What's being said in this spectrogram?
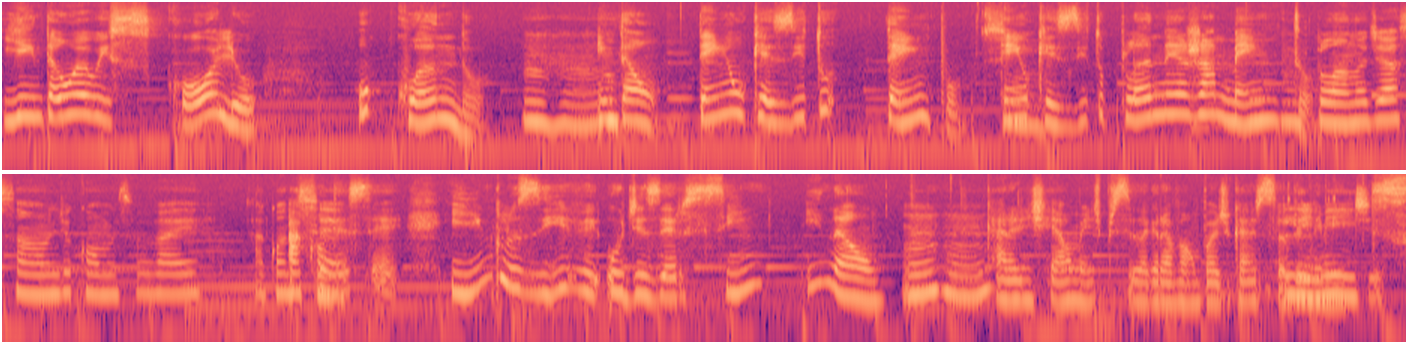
e então eu escolho o quando. Uhum. Então, tem o quesito tempo, tem Sim. o quesito planejamento Um plano de ação de como isso vai acontecer. acontecer. E inclusive o dizer sim e não. Uhum. Cara, a gente realmente precisa gravar um podcast sobre Limites.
